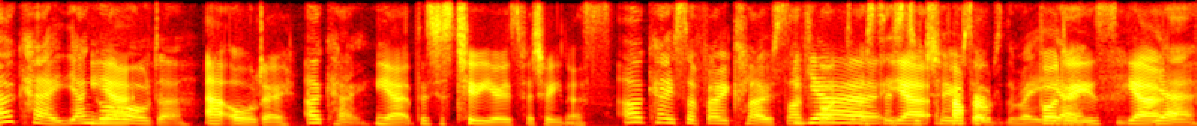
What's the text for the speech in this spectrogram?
okay, younger Yeah. or older? uh, older Okay. yeah there's just two years between us Okay, so very close. I've got Yeah, a sister yeah, two years older than me. buddies, Yeah. yeah. Yeah.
